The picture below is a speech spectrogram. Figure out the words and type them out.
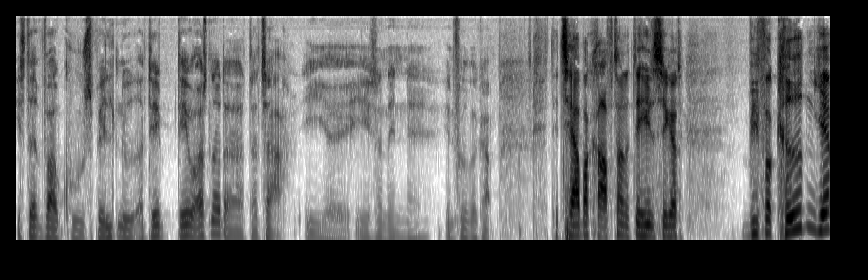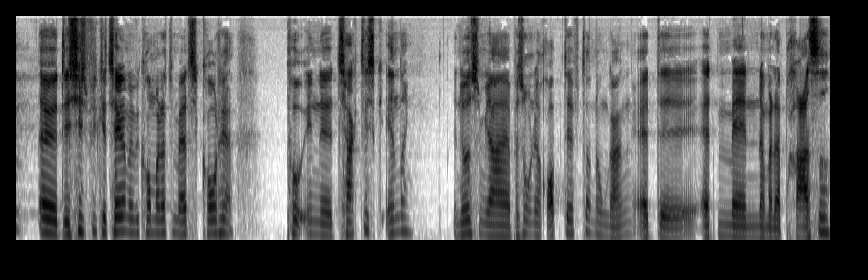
i stedet for at kunne spille den ud. Og det, det er jo også noget, der, der tager i, øh, i sådan en, øh, en fodboldkamp. Det tærper kræfterne, det er helt sikkert. Vi får kriget den hjem. Øh, det sidste, vi skal tale om, vi kommer efter match kort her, på en øh, taktisk ændring. Noget, som jeg personligt har råbt efter nogle gange, at, øh, at man, når man er presset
